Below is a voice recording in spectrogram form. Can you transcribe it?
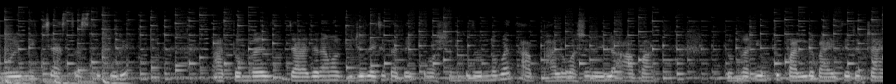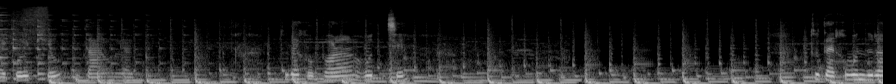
ভরে নিচ্ছে আস্তে আস্তে করে। আর তোমরা যারা যারা আমার ভিডিও দেখছে, তাদেরকে অসংখ্য ধন্যবাদ। আর ভালোবাসা রইল আবার। তোমরা কিন্তু পারলে বাড়িতে এটা ট্রাই করে খেও, দারুণ লাগবে। তো দেখো, ভরা হচ্ছে। তো দেখো বন্ধুরা,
